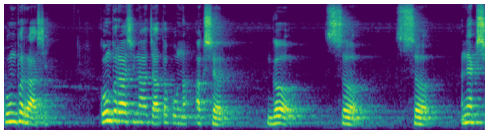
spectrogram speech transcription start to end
કુંભ રાશિ. કુંભ રાશિના જાતકોના અક્ષર ગ, સ સ અને ક્ષ.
